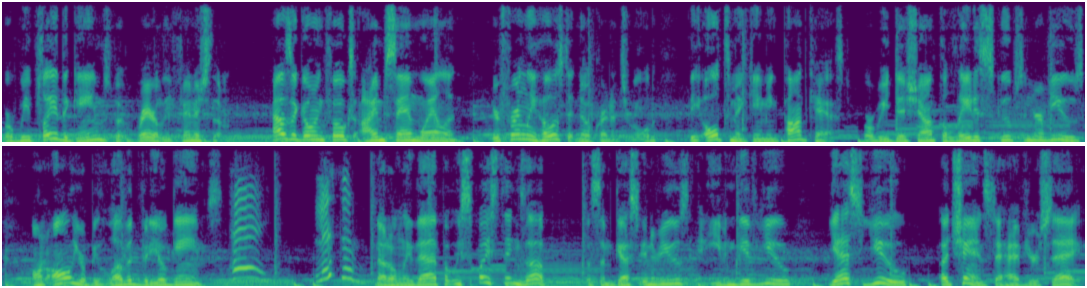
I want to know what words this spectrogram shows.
where we play the games but rarely finish them. How's it going, folks? I'm Sam Whalen, your friendly host at No Credits Rolled, the ultimate gaming podcast, where we dish out the latest scoops and reviews on all your beloved video games. Hey, listen! Not only that, but we spice things up with some guest interviews and even give you, yes, you, a chance to have your say.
